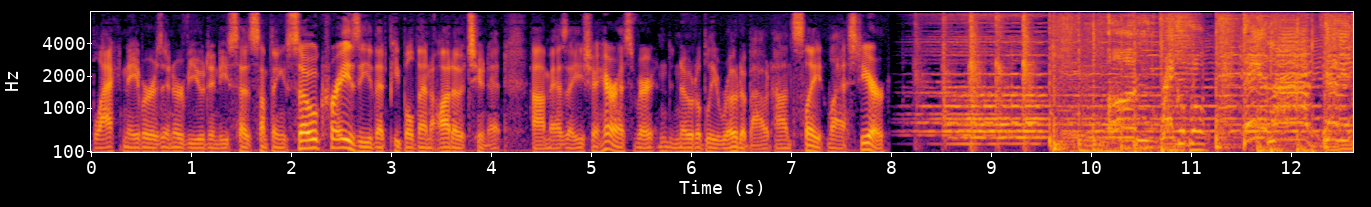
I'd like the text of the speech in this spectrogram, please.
black neighbor is interviewed and he says something so crazy that people then auto tune it, um, as Aisha Harris very notably wrote about on Slate last year. Unbreakable, they alive, damn it.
